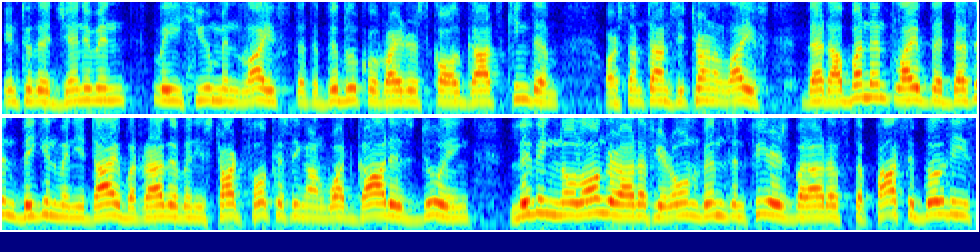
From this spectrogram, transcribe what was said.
into the genuinely human life that the biblical writers call God's kingdom or sometimes eternal life, that abundant life that doesn't begin when you die, but rather when you start focusing on what God is doing, living no longer out of your own whims and fears, but out of the possibilities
